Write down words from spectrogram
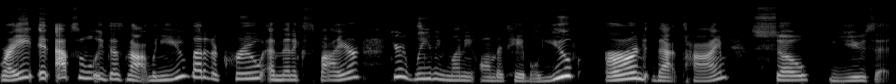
right? It absolutely does not. When you let it accrue and then expire, you're leaving money on the table. You've earned that time, so use it.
